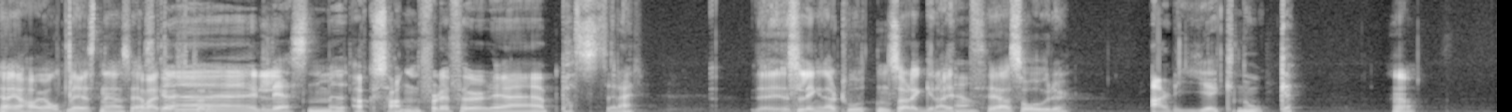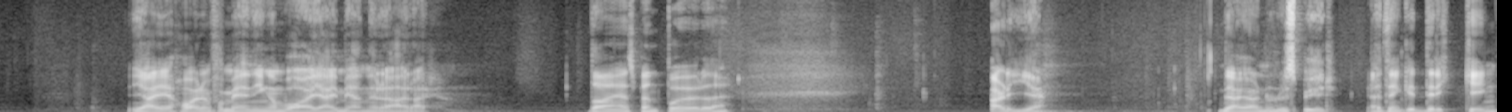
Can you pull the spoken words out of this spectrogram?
Ja, jeg har jo alt lest den, jeg, så jeg vet Skal jeg lese den med aksent, for det føler jeg passer her. Så lenge det er Toten, så er det greit. Ja. Jeg så ordet. Elgeknoke. Ja. Jeg har en formening om hva jeg mener det her er. Da er jeg spent på å høre det. Elge. Det er gjerne når du spyr. Jeg tenker drikking,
